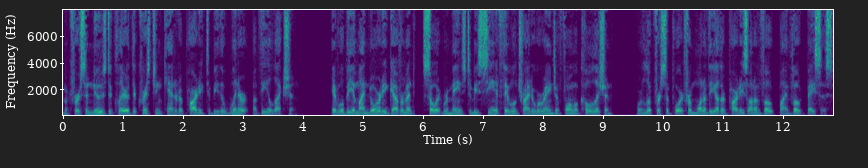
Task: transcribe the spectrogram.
McPherson News declared the Christian Canada Party to be the winner of the election. It will be a minority government, so it remains to be seen if they will try to arrange a formal coalition, or look for support from one of the other parties on a vote by vote basis.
